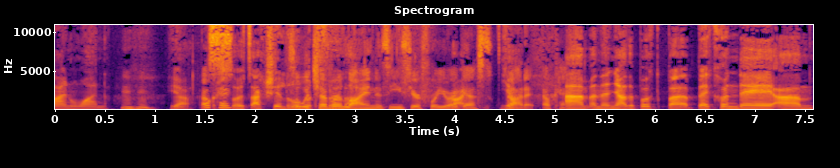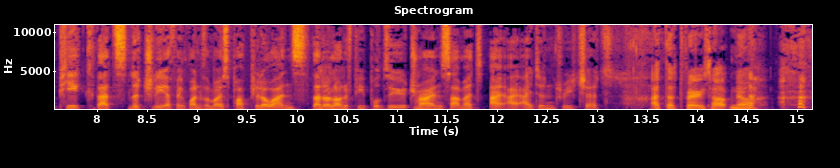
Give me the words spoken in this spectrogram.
line one. Mm-hmm. Yeah. Okay. So it's actually a little so whichever line is easier for you, I guess. Yeah. Got it. Okay. Um, and then yeah, the book but Baekgundae um, Peak. That's literally I think one of the most popular ones that a Mm-hmm. lot of people do try and summit. I, I I didn't reach it. At the very top? No.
